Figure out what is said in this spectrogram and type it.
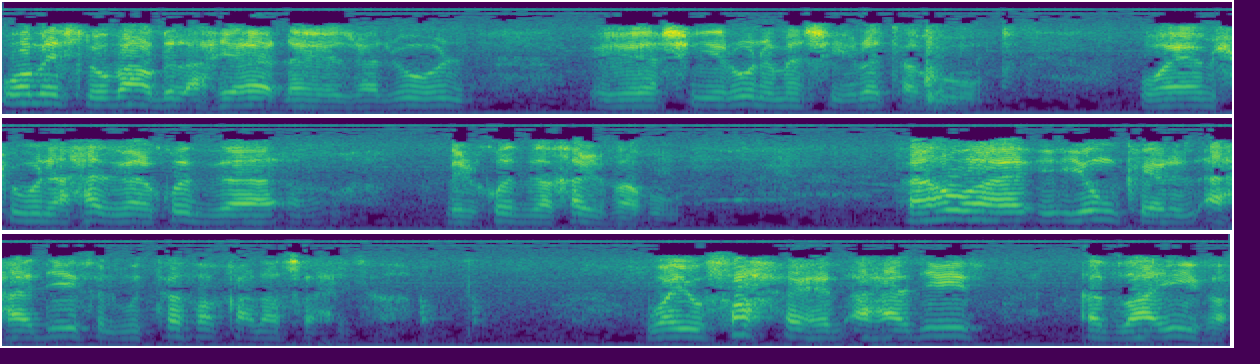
ومثل بعض الأحياء لا يزالون يسيرون مسيرته ويمشون حذو القذة بالقذة خلفه. فهو ينكر الأحاديث المتفق على صحتها ويصحح الأحاديث الضعيفة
